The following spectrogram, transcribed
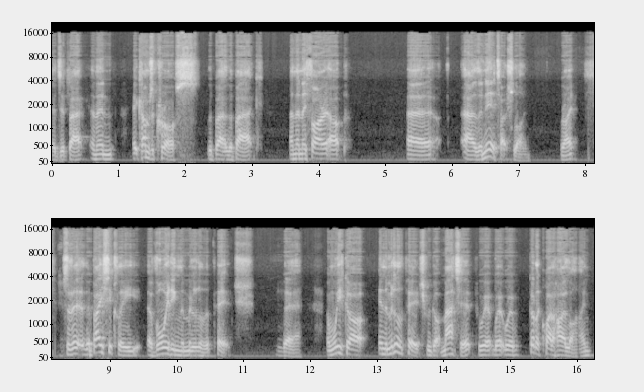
heads it back, and then it comes across the back the back, and then they fire it up uh, uh, the near touchline, right? So they're, they're basically avoiding the middle of the pitch there, and we've got in the middle of the pitch we've got Matip. We're, we're, we've got a quite a high line.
